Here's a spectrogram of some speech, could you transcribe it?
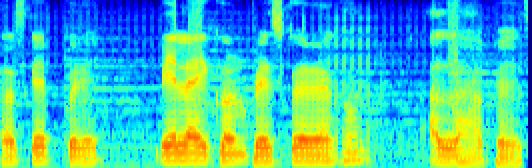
সাবস্ক্রাইব করে বেল আইকন প্রেস করে রাখুন। আল্লাহ হাফেজ।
